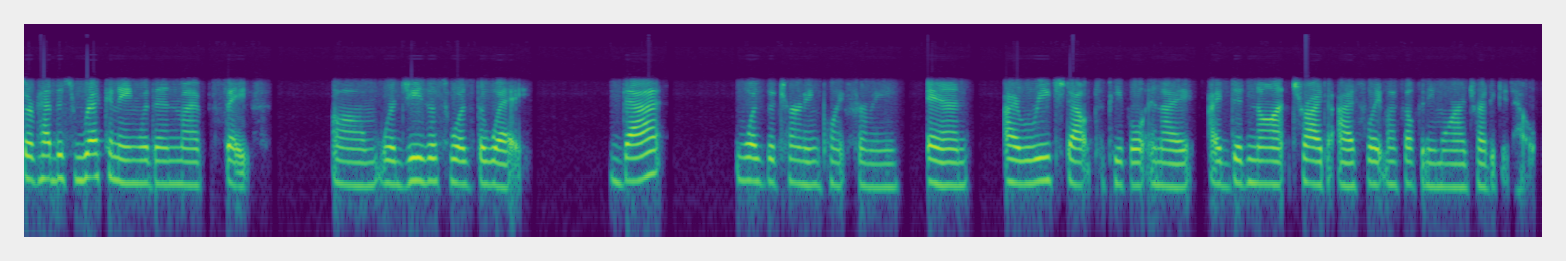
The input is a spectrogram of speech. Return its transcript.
sort of had this reckoning within my faith, um, where Jesus was the way, that was the turning point for me, and I reached out to people and I, I did not try to isolate myself anymore. I tried to get help.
